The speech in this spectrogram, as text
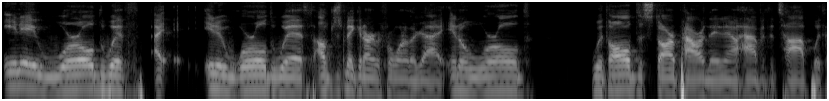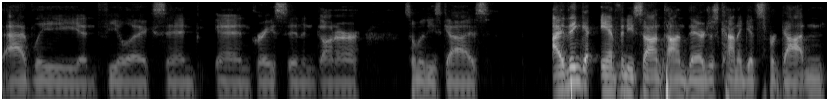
in a world with, I, in a world with, I'll just make an argument for one other guy. In a world with all the star power they now have at the top with Adley and Felix and and Grayson and Gunnar, some of these guys. I think Anthony Santander just kind of gets forgotten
